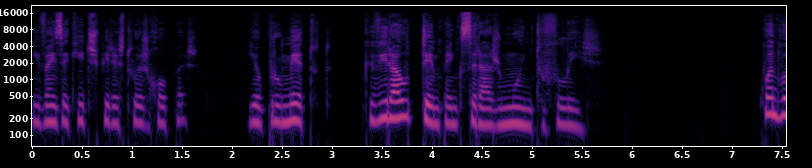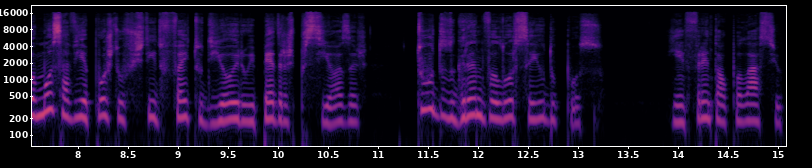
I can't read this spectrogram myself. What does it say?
e vens aqui despir as tuas roupas, e eu prometo-te que virá o tempo em que serás muito feliz. Quando a moça havia posto o vestido feito de ouro e pedras preciosas, tudo de grande valor saiu do poço. E em frente ao palácio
